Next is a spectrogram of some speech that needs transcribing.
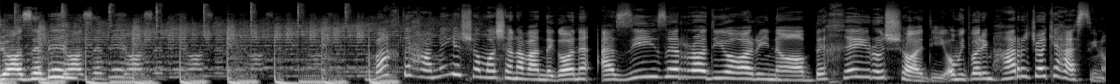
جاذبه. وقت همه شما شنوندگان عزیز رادیو آرینا به خیر و شادی. امیدواریم هر جا که هستین و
